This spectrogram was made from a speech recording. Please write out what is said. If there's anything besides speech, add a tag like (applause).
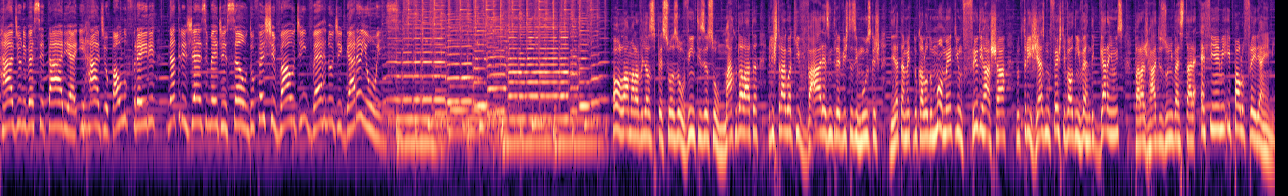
Rádio Universitária e Rádio Paulo Freire na trigésima edição do Festival de Inverno de Garanhuns. Olá, maravilhosas pessoas ouvintes, eu sou o Marco da Lata e lhes trago aqui várias entrevistas e músicas diretamente do calor do momento e um frio de rachar no 30 Festival de Inverno de Garanhuns para as rádios Universitária FM e Paulo Freire AM.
